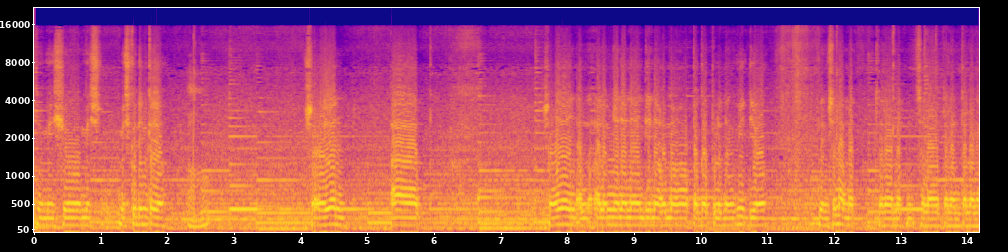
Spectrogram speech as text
I miss you, miss, miss ko din kayo. Oo. So, ayun. At, so, ayun. Al- alam niyo na na hindi na ako makapag-upload ng video. Yun, salamat. Salamat, salamat lang talaga.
